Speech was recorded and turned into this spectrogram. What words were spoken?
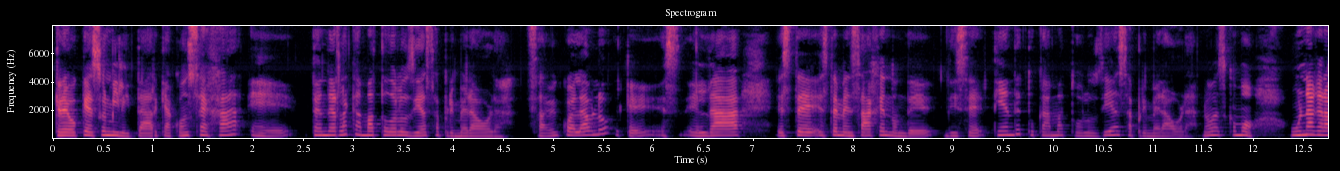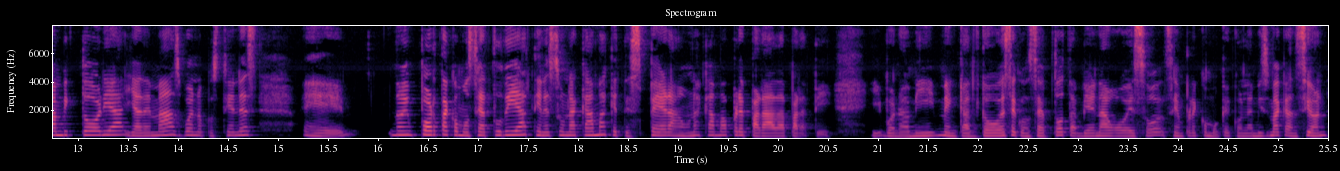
creo que es un militar que aconseja eh, tender la cama todos los días a primera hora. ¿Saben cuál hablo? Que es, él da este, este mensaje en donde dice, tiende tu cama todos los días a primera hora, ¿no? Es como una gran victoria y además, bueno, pues tienes eh, no importa cómo sea tu día, tienes una cama que te espera, una cama preparada para ti. Y bueno, a mí me encantó ese concepto, también hago eso, siempre como que con la misma canción,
